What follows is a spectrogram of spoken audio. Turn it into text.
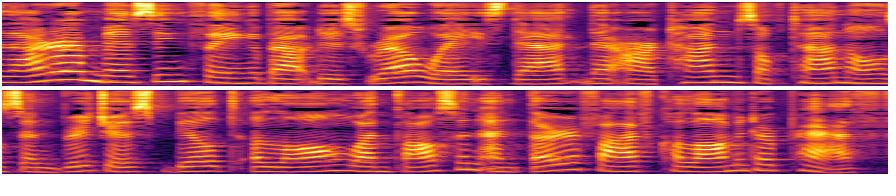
Another amazing thing about this railway is that there are tons of tunnels and bridges built along 1,035 kilometer path.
